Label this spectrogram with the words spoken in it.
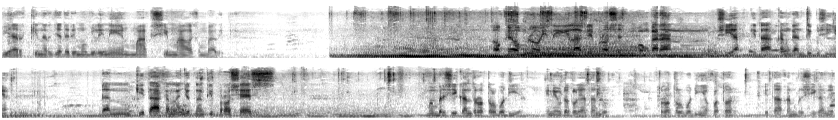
biar kinerja dari mobil ini maksimal kembali Oke Om Bro, ini lagi proses pembongkaran busi ya. Kita akan ganti businya. Dan kita akan lanjut nanti proses membersihkan throttle body ya. Ini udah kelihatan tuh. Throttle bodinya kotor. Kita akan bersihkan ya.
